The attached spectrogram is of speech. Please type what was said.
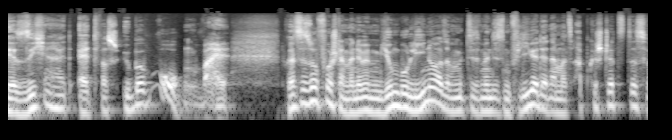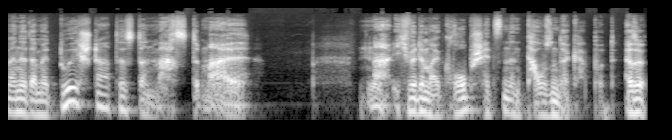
der Sicherheit etwas überwogen, weil du kannst dir so vorstellen, wenn du mit dem Jumbolino, also mit diesem, mit diesem Flieger, der damals abgestürzt ist, wenn du damit durchstartest, dann machst du mal, na, ich würde mal grob schätzen, ein Tausender kaputt. Also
